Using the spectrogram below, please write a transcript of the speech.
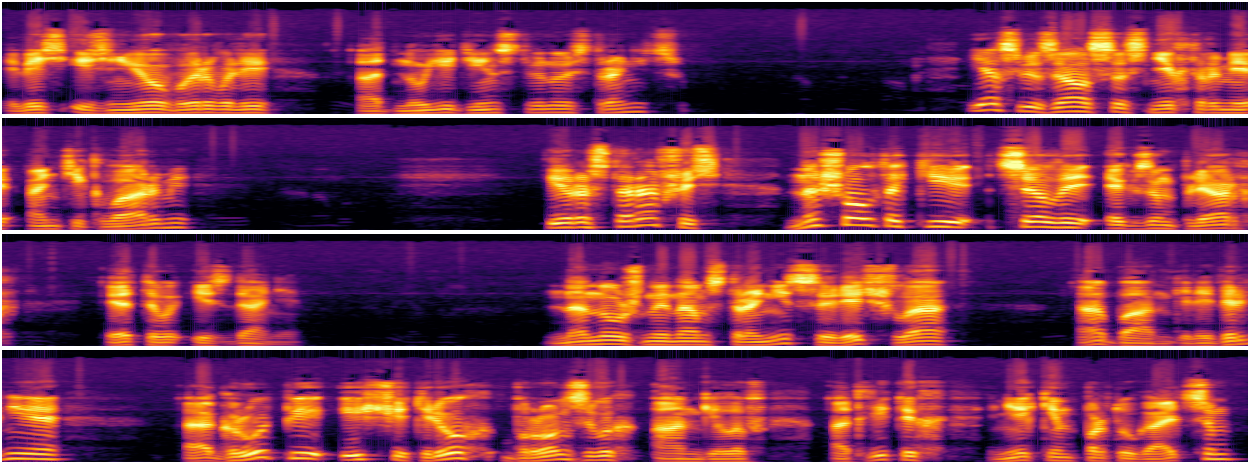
Весь из нее вырвали одну единственную страницу. Я связался с некоторыми антикварами, и, расстаравшись, нашел таки целый экземпляр этого издания. На нужной нам странице речь шла об ангеле, вернее, о группе из четырех бронзовых ангелов, отлитых неким португальцем,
